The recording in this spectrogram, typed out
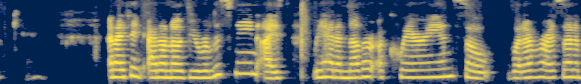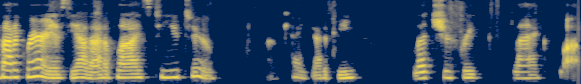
Okay and I think I don't know if you were listening. I we had another Aquarian, so whatever I said about Aquarius, yeah, that applies to you too. Okay, you got to be, let your freak flag fly.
